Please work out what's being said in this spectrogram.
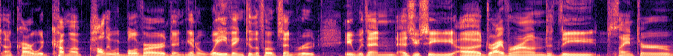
a car would come up Hollywood Boulevard and you know waving to the folks en route. It would then, as you see, uh, drive around the planter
